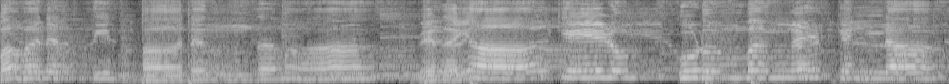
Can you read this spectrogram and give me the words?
ഭവനത്തിൻ ആനന്ദമാ. വ്യതയാൽ കേഴും കുടുംബങ്ങൾക്കെല്ലാം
